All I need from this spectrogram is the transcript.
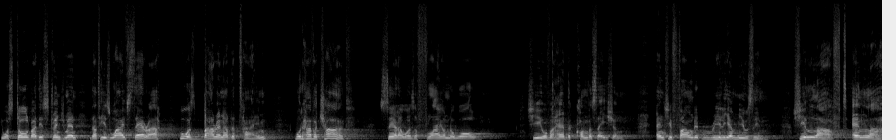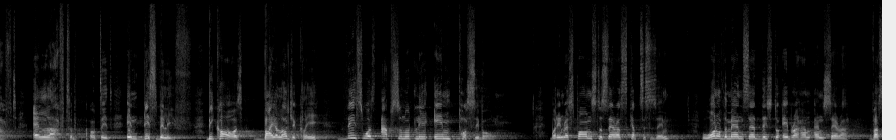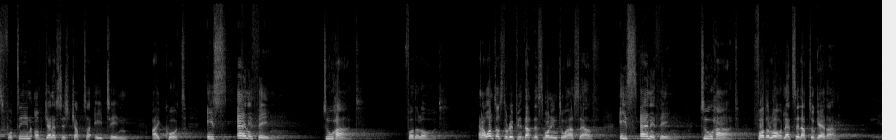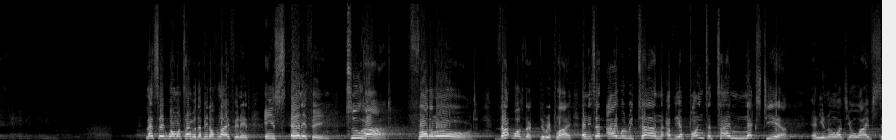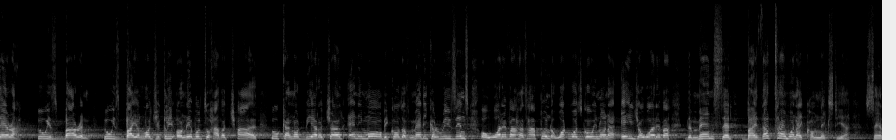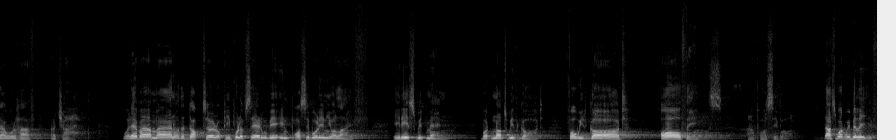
He was told by these strange men that his wife Sarah, who was barren at the time, would have a child. Sarah was a fly on the wall. She overheard the conversation and she found it really amusing. She laughed and laughed and laughed about it in disbelief because biologically, this was absolutely impossible. But in response to Sarah's skepticism, one of the men said this to Abraham and Sarah. Verse 14 of Genesis chapter 18. I quote, Is anything too hard for the Lord? And I want us to repeat that this morning to ourselves. Is anything too hard for the Lord? Let's say that together. Let's say it one more time with a bit of life in it. Is anything too hard for the Lord? That was the, the reply. And he said, I will return at the appointed time next year. And you know what? Your wife, Sarah, who is barren, who is biologically unable to have a child, who cannot bear a child anymore because of medical reasons or whatever has happened or what was going on at age or whatever, the man said, By that time when I come next year, Sarah will have a child. Whatever man or the doctor or people have said will be impossible in your life, it is with men, but not with God. For with God, all things are possible. That's what we believe.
